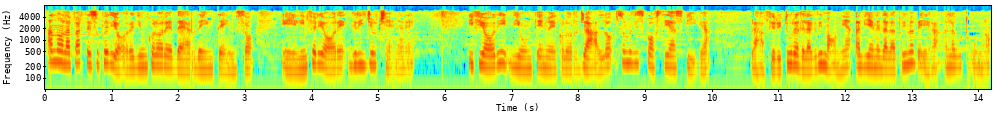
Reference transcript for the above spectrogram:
hanno la parte superiore di un colore verde intenso e l'inferiore grigio cenere. I fiori, di un tenue color giallo, sono disposti a spiga. La fioritura dell'agrimonia avviene dalla primavera all'autunno.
